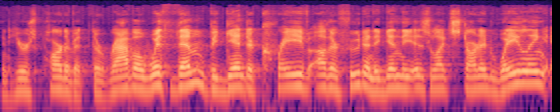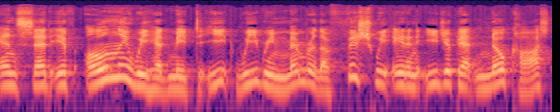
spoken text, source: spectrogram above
And here's part of it. The rabble with them began to crave other food, and again the Israelites started wailing and said, If only we had meat to eat. We remember the fish we ate in Egypt at no cost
